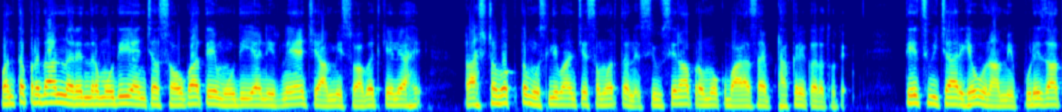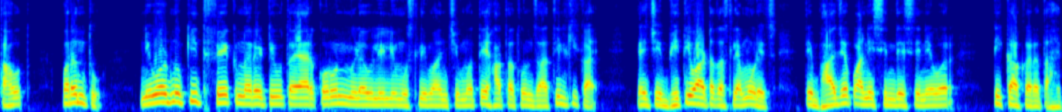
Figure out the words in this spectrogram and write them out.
पंतप्रधान नरेंद्र मोदी यांच्या सौगाते मोदी या निर्णयाचे आम्ही स्वागत केले आहे. राष्ट्रभक्त मुस्लिमांचे समर्थन शिवसेना प्रमुख बाळासाहेब ठाकरे करत होते. तेच विचार घेऊन आम्ही पुढे जात आहोत. परंतु निवडणुकीत फेक नरेटिव्ह तयार करून मिळवलेली मुस्लिमांची मते हातातून जातील की काय? याची भीती वाटत असल्यामुळेच ते भाजप आणि शिंदे सेनेवर टीका करत आहेत.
